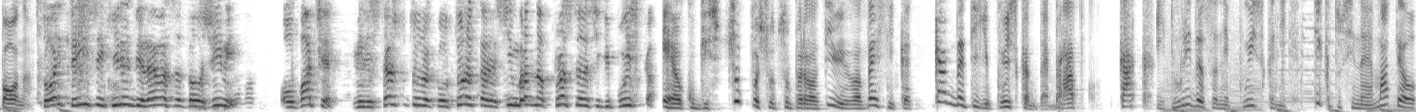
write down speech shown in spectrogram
бона. 130 хиляди лева са дължими. Обаче, Министерството на културата не си мръдна пръста да си ги поиска. Е, ако ги щупваш от суперлативи във вестника, как да ти ги поискат, бе, братко? Как? И дори да са непоискани, ти като си наемател,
